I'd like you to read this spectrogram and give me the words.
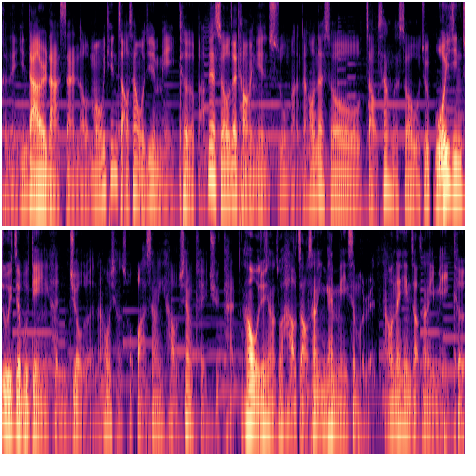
可能已经大二大三了。某一天早上，我记得没课吧，那时候在桃园念书嘛。然后那时候早上的时候，我就我已经注意这部电影很久了，然后我想说哇，上映好像可以去看。然后我就想说，好，早上应该没什么人。然后那天早上也没课，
